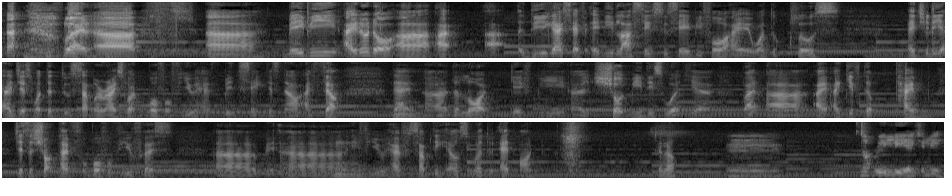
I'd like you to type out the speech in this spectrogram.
but uh uh maybe i don't know uh, uh, uh do you guys have any last things to say before i want to close actually i just wanted to summarize what both of you have been saying just now i felt that Mm. uh, the lord gave me uh, showed me this word here but uh, I, I give the time just a short time for both of you first uh, uh, Mm. if you have something else you want to add on You know? Mm, not really actually.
